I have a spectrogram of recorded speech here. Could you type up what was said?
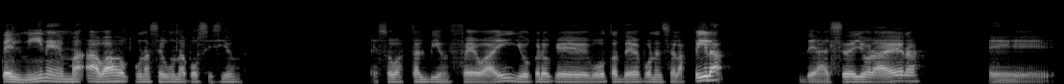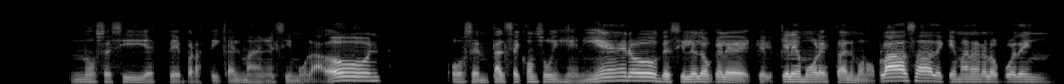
termine más abajo que una segunda posición. Eso va a estar bien feo ahí. Yo creo que Bottas debe ponerse las pilas, dejarse de lloradera. Eh, no sé si este, practicar más en el simulador o sentarse con su ingeniero, decirle lo que le, que le molesta del monoplaza, de qué manera lo pueden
